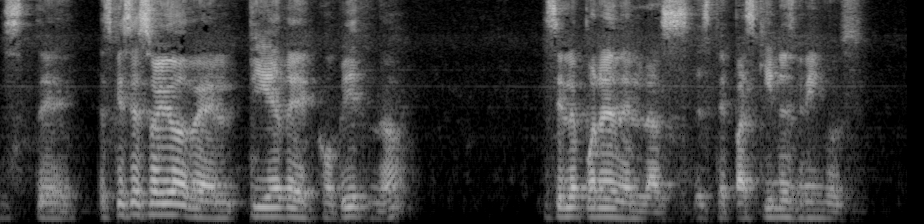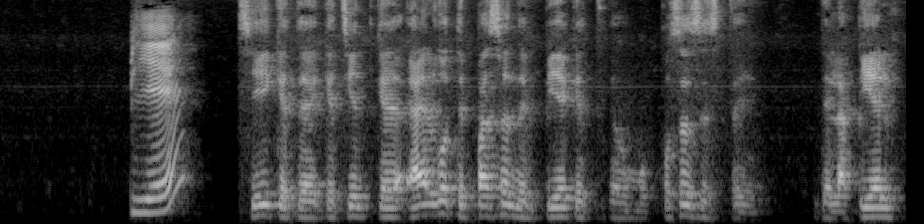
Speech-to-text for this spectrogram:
Este, es que ese es hoyo del pie de COVID, ¿no? Así le ponen en los este, pasquines gringos. ¿Pie? Sí, que, te, que, que algo te pasa en el pie, que te- como cosas este, de la piel.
